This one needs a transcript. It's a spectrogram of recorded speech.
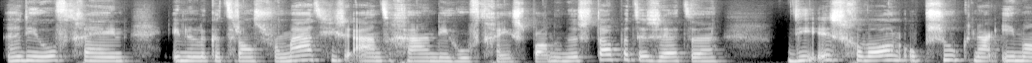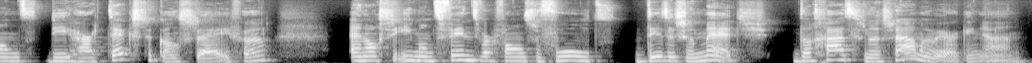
Die hoeft geen innerlijke transformaties aan te gaan, die hoeft geen spannende stappen te zetten. Die is gewoon op zoek naar iemand die haar teksten kan schrijven en als ze iemand vindt waarvan ze voelt, dit is een match, dan gaat ze een samenwerking aan.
